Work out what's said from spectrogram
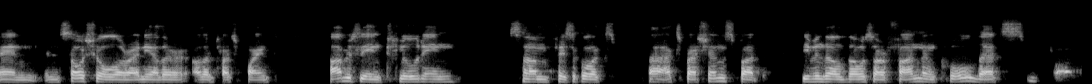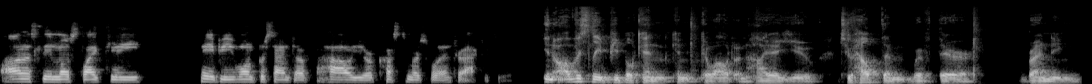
in, in social or any other other touch point? Obviously, including some physical ex, uh, expressions, but even though those are fun and cool, that's honestly most likely maybe 1% of how your customers will interact with you. You know, obviously people can can go out and hire you to help them with their branding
